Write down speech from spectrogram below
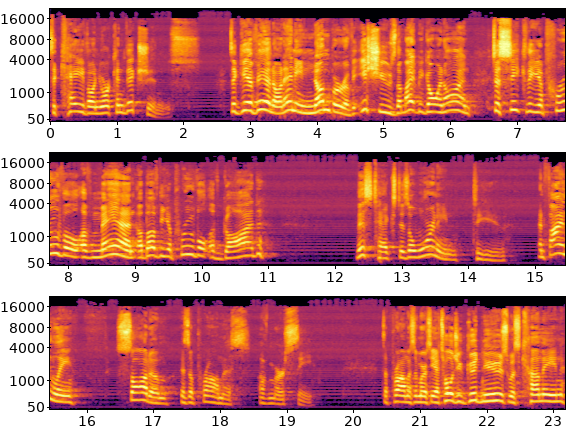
to cave on your convictions, to give in on any number of issues that might be going on, to seek the approval of man above the approval of God? This text is a warning to you. And finally, Sodom is a promise of mercy. It's a promise of mercy. I told you good news was coming,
